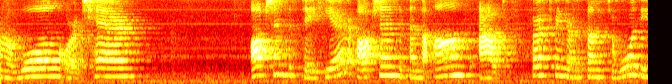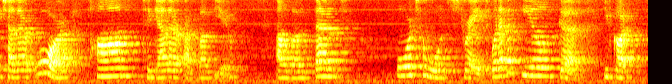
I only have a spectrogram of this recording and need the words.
from a wall or a chair. Option to stay here, option to send the arms out, first finger and thumbs towards each other or palms together above you. Elbows bent, or towards straight, whatever feels good. You've got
